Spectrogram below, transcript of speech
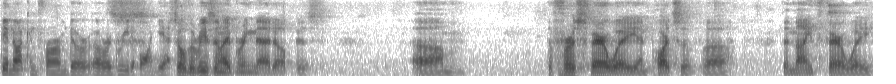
they're not confirmed or, or agreed upon yet. So the reason I bring that up is um, the first fairway and parts of uh, the ninth fairway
